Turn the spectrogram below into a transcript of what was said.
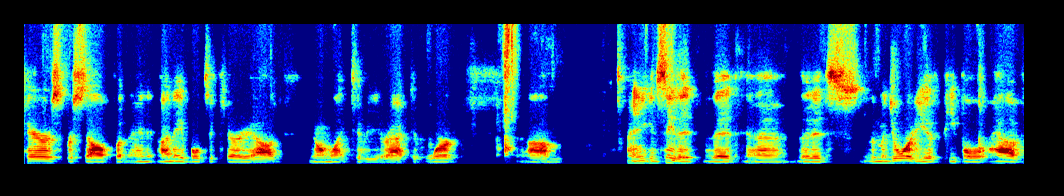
cares for self, but unable to carry out normal activity or active work. Um, and you can see that that uh, that it's the majority of people have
